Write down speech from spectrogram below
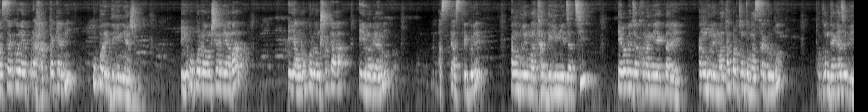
মাসা করে এরপরে হাতটাকে আমি উপরের দিকে নিয়ে আসব। এই উপরের অংশে আমি আবার এই আমার উপরের অংশটা এইভাবে আমি আস্তে আস্তে করে আঙ্গুলের মাথার দিকে নিয়ে যাচ্ছি। এভাবে যখন আমি একবারে আঙ্গুলের মাথা পর্যন্ত মাসরা করব, তখন দেখা যাবে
